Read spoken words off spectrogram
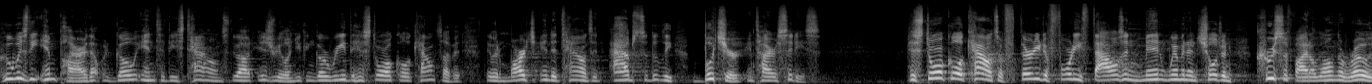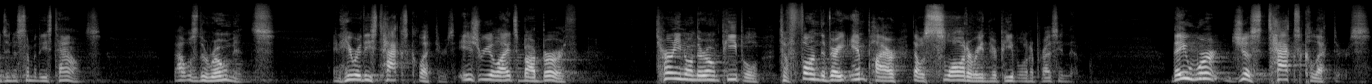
who was the empire that would go into these towns throughout Israel? And you can go read the historical accounts of it. They would march into towns and absolutely butcher entire cities. Historical accounts of 30 to 40,000 men, women, and children crucified along the roads into some of these towns. That was the Romans. And here were these tax collectors, Israelites by birth, turning on their own people to fund the very empire that was slaughtering their people and oppressing them. They weren't just tax collectors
